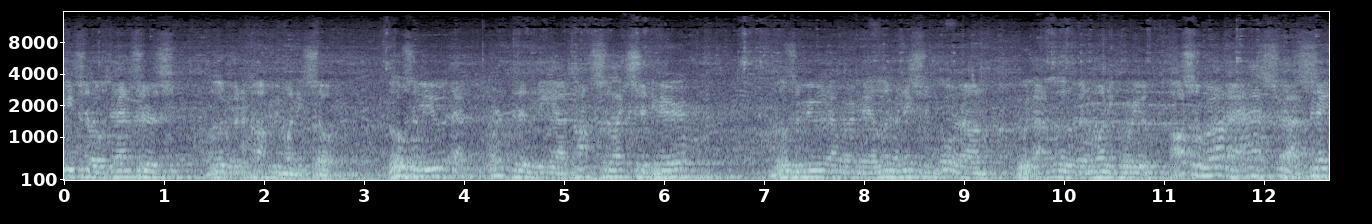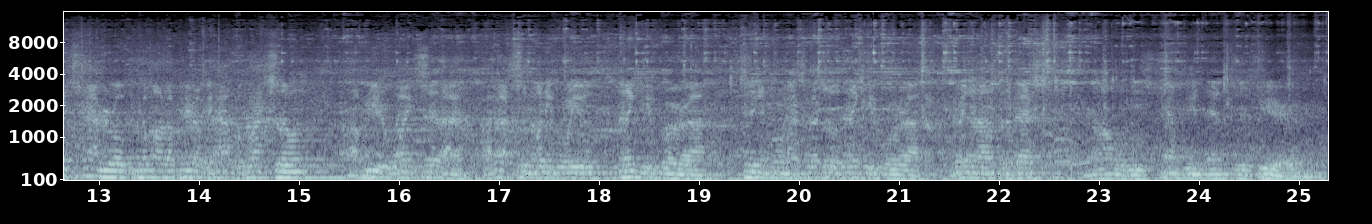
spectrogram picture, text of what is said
each of those dancers a little bit of coffee money. So those of you that weren't in the uh, top selection here, those of you that were in the elimination go around, we got a little bit of money for you. Also, we want to ask uh, Sage Scarborough to come on up here on behalf of Blackstone. Uh, Peter White said, I, I got some money for you. Thank you for uh, singing for my special. Thank you for uh, bringing out the best in all of these champion dancers here.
